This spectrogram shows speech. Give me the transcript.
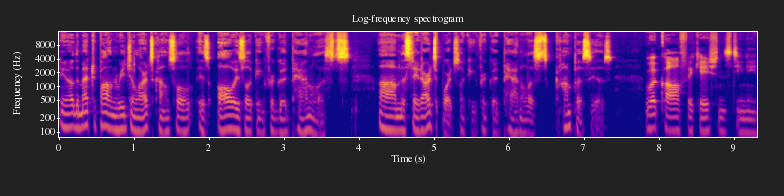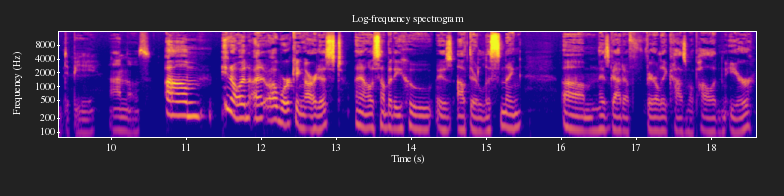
You know, the Metropolitan Regional Arts Council is always looking for good panelists. Um, the State Arts Board's looking for good panelists. Compass is. What qualifications do you need to be on those? Um, you know, an, a, a working artist, you know, somebody who is out there listening, um, has got a fairly cosmopolitan ear,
